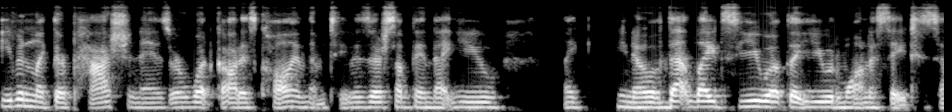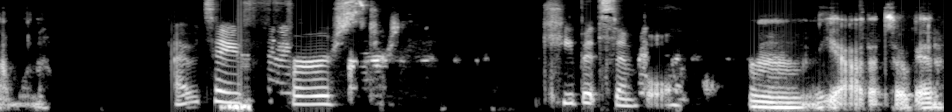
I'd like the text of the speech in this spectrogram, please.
even like their passion is or what God is calling them to? Is there something that you like, you know, that lights you up that you would want to say to someone? I would say first keep it simple. Mm, yeah, that's so good.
